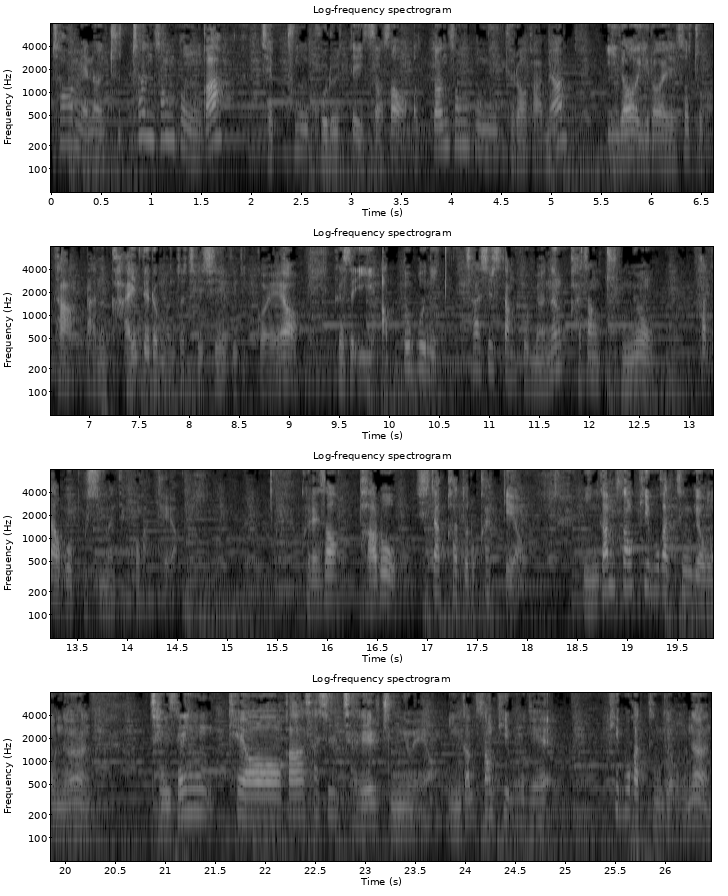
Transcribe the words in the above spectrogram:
처음에는 추천 성분과 제품 고를 때 있어서 어떤 성분이 들어가면 이러이러해서 좋다라는 가이드를 먼저 제시해 드릴 거예요. 그래서 이 앞부분이 사실상 보면은 가장 중요하다고 보시면 될 것 같아요. 그래서 바로 시작하도록 할게요. 민감성 피부 같은 경우는 재생 케어가 사실 제일 중요해요. 민감성 피부의 피부 같은 경우는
